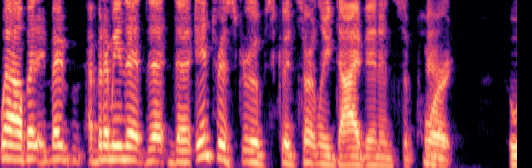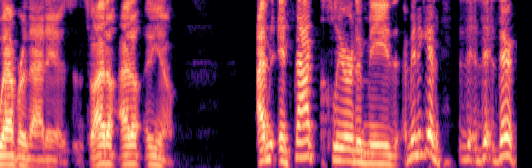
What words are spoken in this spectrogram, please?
well but but, but i mean the, the the interest groups could certainly dive in and support yeah. whoever that is and so i don't i don't you know I'm, it's not clear to me. I mean, again, th- there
